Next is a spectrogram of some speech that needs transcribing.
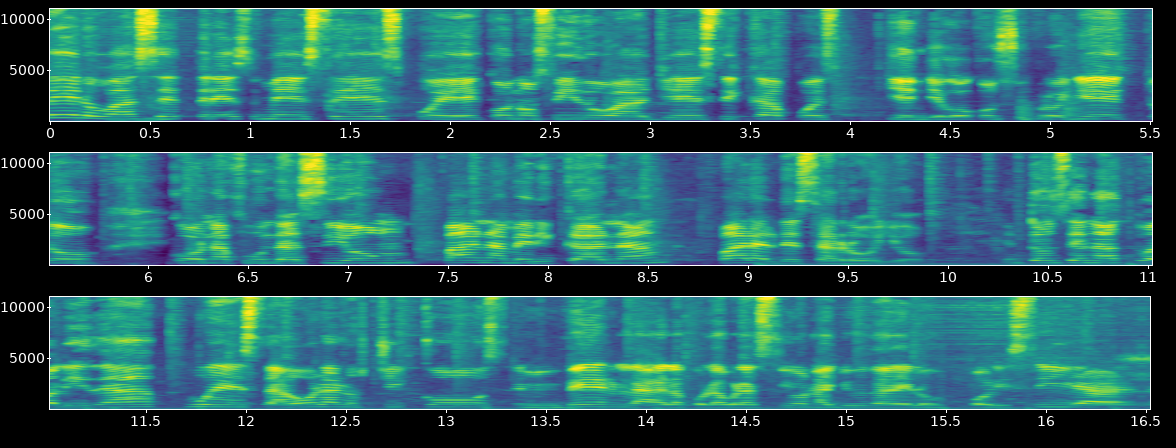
pero hace tres meses pues he conocido a Jessica, pues quien llegó con su proyecto, con la Fundación Panamericana para el Desarrollo. Entonces en la actualidad, pues ahora los chicos en ver la, colaboración, la ayuda de los policías,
